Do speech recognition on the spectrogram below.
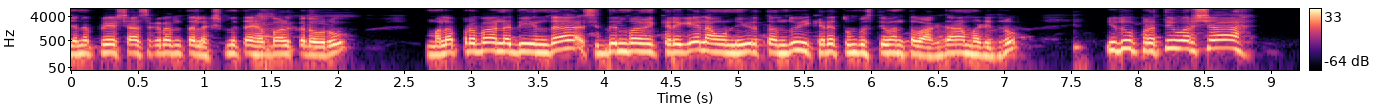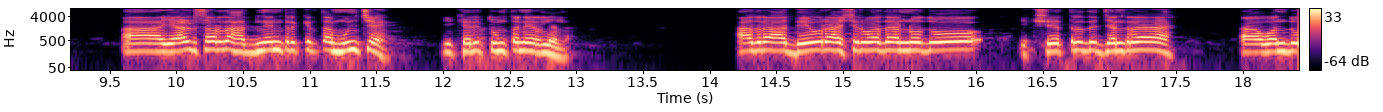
ಜನಪ್ರಿಯ ಶಾಸಕರಂತ ಲಕ್ಷ್ಮೀತಾ ಹೆಬ್ಬಾಳ್ಕರ್ ಅವರು ಮಲಪ್ರಭಾ ನದಿಯಿಂದ ಸಿದ್ದನಭಾವಿ ಕೆರೆಗೆ ನಾವು ನೀರು ತಂದು ಈ ಕೆರೆ ತುಂಬಿಸ್ತೀವಿ ಅಂತ ವಾಗ್ದಾನ ಮಾಡಿದ್ರು. ಇದು ಪ್ರತಿ ವರ್ಷ ಆ, ಎರಡ್ ಸಾವಿರದ ಹದಿನೆಂಟರಕ್ಕಿಂತ ಮುಂಚೆ ಈ ಕೆರೆ ತುಂಬ್ತಾನೆ ಇರಲಿಲ್ಲ. ಆದ್ರೆ ಆ ದೇವರ ಆಶೀರ್ವಾದ ಅನ್ನೋದು ಈ ಕ್ಷೇತ್ರದ ಜನರ ಒಂದು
